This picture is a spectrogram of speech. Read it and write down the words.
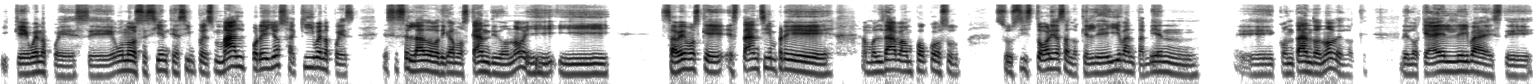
y que bueno, pues eh, uno se siente así pues mal por ellos. Aquí, bueno, pues ese es el lado, digamos, cándido, ¿no? y sabemos que Stan siempre amoldaba un poco sus historias a lo que le iban también eh, contando, ¿no? De lo, que, de lo que a él le iba este,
